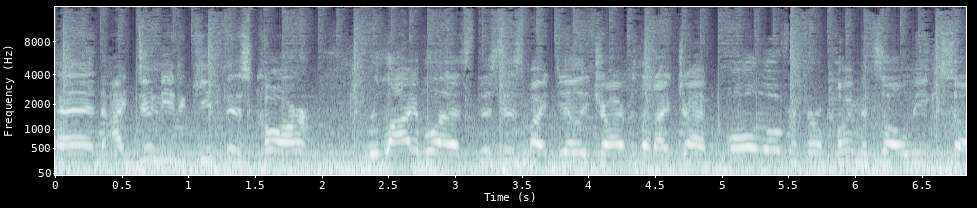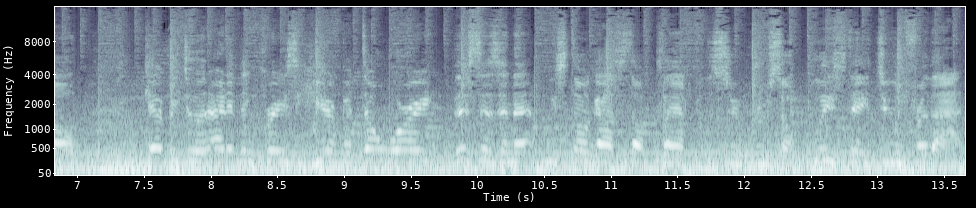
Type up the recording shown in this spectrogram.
and I do need to keep this car reliable as this is my daily driver that I drive all over for appointments all week. So can't be doing anything crazy here, but don't worry, this isn't it. We still got stuff planned for the Subaru, so please stay tuned for that.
